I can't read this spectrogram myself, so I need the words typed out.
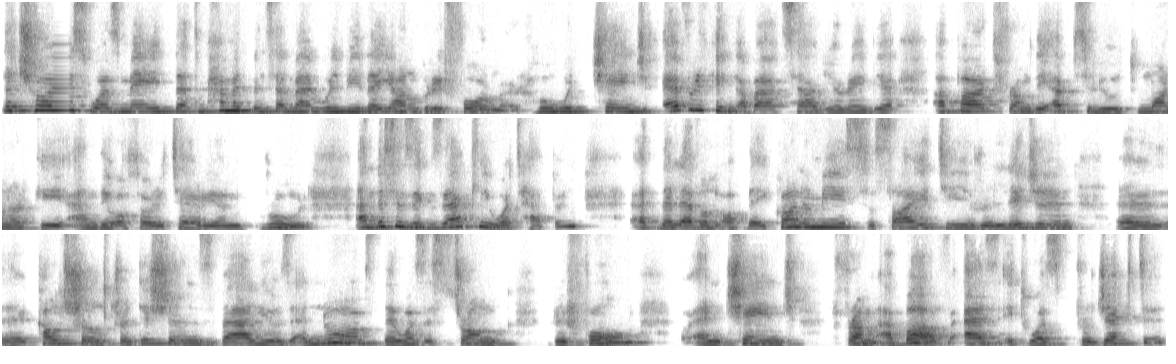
the choice was made that Mohammed bin Salman will be the young reformer who would change everything about Saudi Arabia apart from the absolute monarchy and the authoritarian rule. And this is exactly what happened at the level of the economy, society, religion, uh, uh, cultural traditions, values, and norms. There was a strong reform and change from above as it was projected.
